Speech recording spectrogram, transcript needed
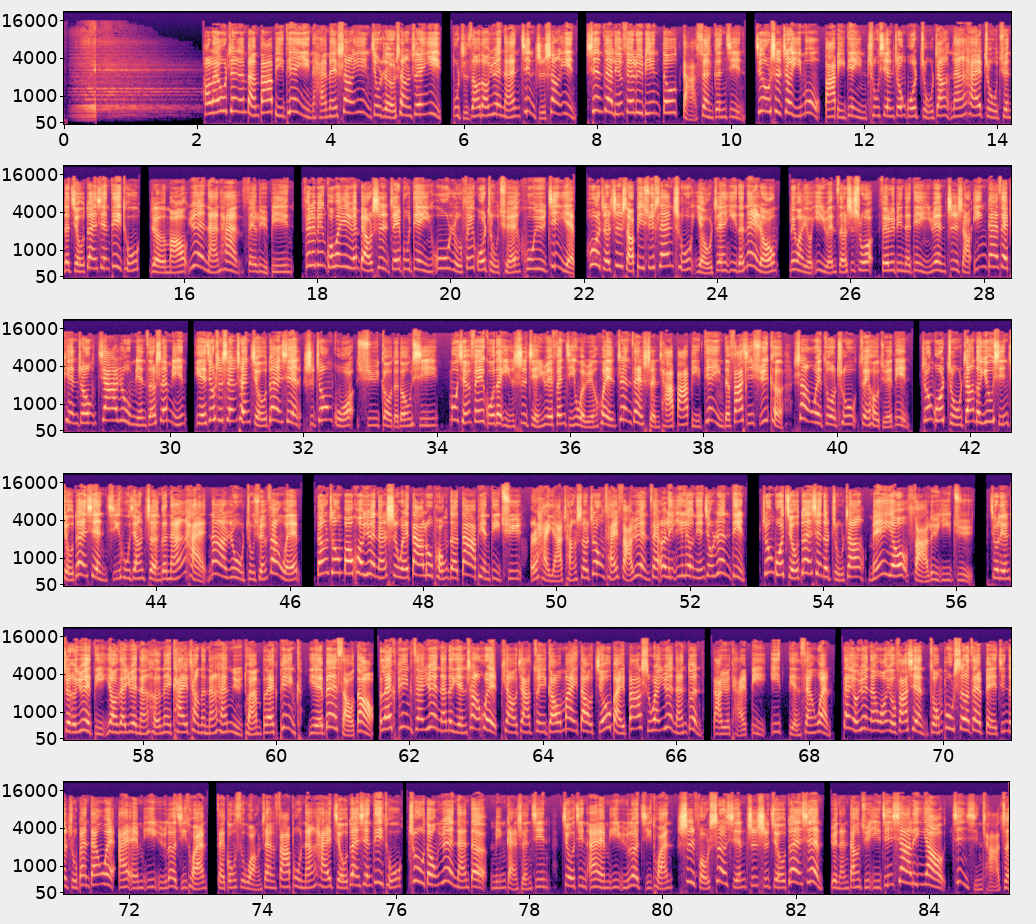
好莱坞真人版芭比电影还没上映就惹上争议，不止遭到越南禁止上映，现在连菲律宾都打算跟进。就是这一幕，芭比电影出现中国主张南海主权的九段线地图，惹毛越南和菲律宾。菲律宾国会议员表示，这部电影侮辱菲国主权，呼吁禁演，或者至少必须删除有争议的内容。另外有议员则是说，菲律宾的电影院至少应该在片中加入免责声明，也就是声称九段线是中国虚构的东西。目前菲国的影视检阅分级委员会正在审查芭比电影的发行许可，尚未做出最后决定。中国主张的 U 型九段线几乎将整个南海纳入主权范围。当中包括越南视为大陆棚的大片地区，而海牙常设仲裁法院在二零一六年就认定中国九段线的主张没有法律依据。就连这个月底要在越南河内开唱的南韩女团 BLACKPINK 也被扫到。BLACKPINK 在越南的演唱会票价最高卖到九百八十万越南盾，大约台币一点三万。但有越南网友发现，总部设在北京的主办单位 IME 娱乐集团在公司网站发布南海九段线地图，触动越南的敏感神经。究竟 IME 娱乐集团是否涉嫌支持九段线？越南当局已经下令要进行查证。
